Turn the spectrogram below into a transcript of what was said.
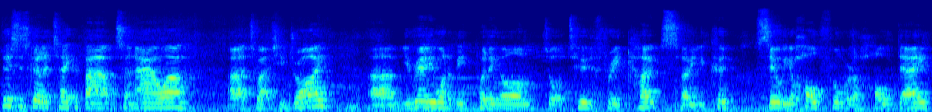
this is going to take about an hour uh, to actually dry. Um, you really want to be putting on sort of two to three coats, so you could seal your whole floor in a whole day.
